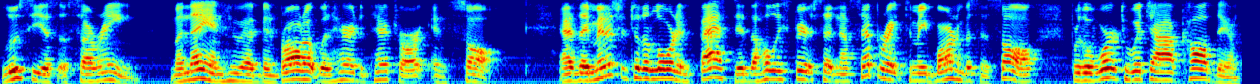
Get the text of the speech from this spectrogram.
Lucius of Cyrene, Manaen, who had been brought up with Herod the Tetrarch, and Saul. As they ministered to the Lord and fasted, the Holy Spirit said, Now separate to me Barnabas and Saul for the work to which I have called them.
